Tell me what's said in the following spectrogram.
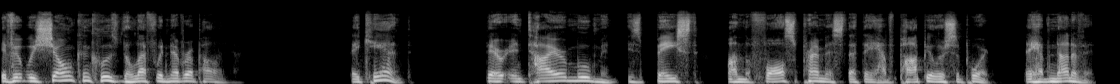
If it was shown conclusive, the left would never apologize. They can't. Their entire movement is based on the false premise that they have popular support. They have none of it.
